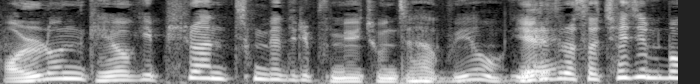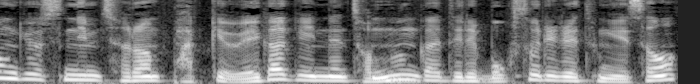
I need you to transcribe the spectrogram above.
언론 개혁이 필요한 측면들이 분명히 존재하고요. 예? 예를 들어서 최진봉 교수님처럼 밖에 외곽에 있는 전문가들의 목소리를 통해서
